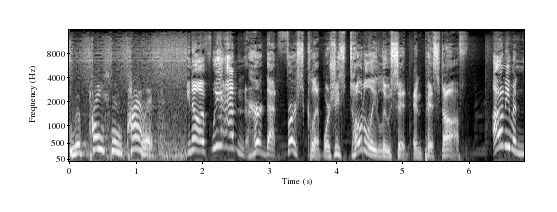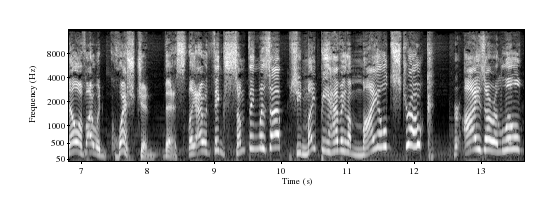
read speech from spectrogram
replacement pilots. You know, if we hadn't heard that first clip where she's totally lucid and pissed off, I don't even know if I would question this. Like, I would think something was up. She might be having a mild stroke. Her eyes are a little,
